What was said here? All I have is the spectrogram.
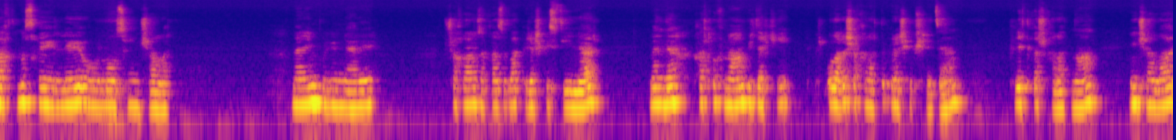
vaxtınız xeyirli, uğurlu olsun inşallah. Mənim bu günləri uşaqların zakazı var, piroşki istəyirlər. Mən də kartofla bir də ki onlara şokoladlı piroşki bişirəcəm. Pletka şokoladla. İnşallah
